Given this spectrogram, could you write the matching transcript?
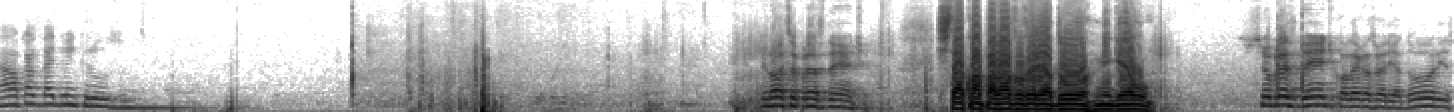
na localidade do Encruzo. Senhor presidente. Está com a palavra o vereador Miguel. Senhor presidente, colegas vereadores,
